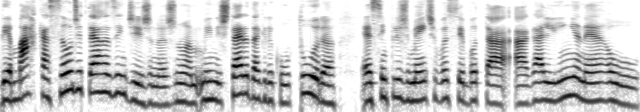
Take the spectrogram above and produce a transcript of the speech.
demarcação de terras indígenas no Ministério da Agricultura é simplesmente você botar a galinha, né, o,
